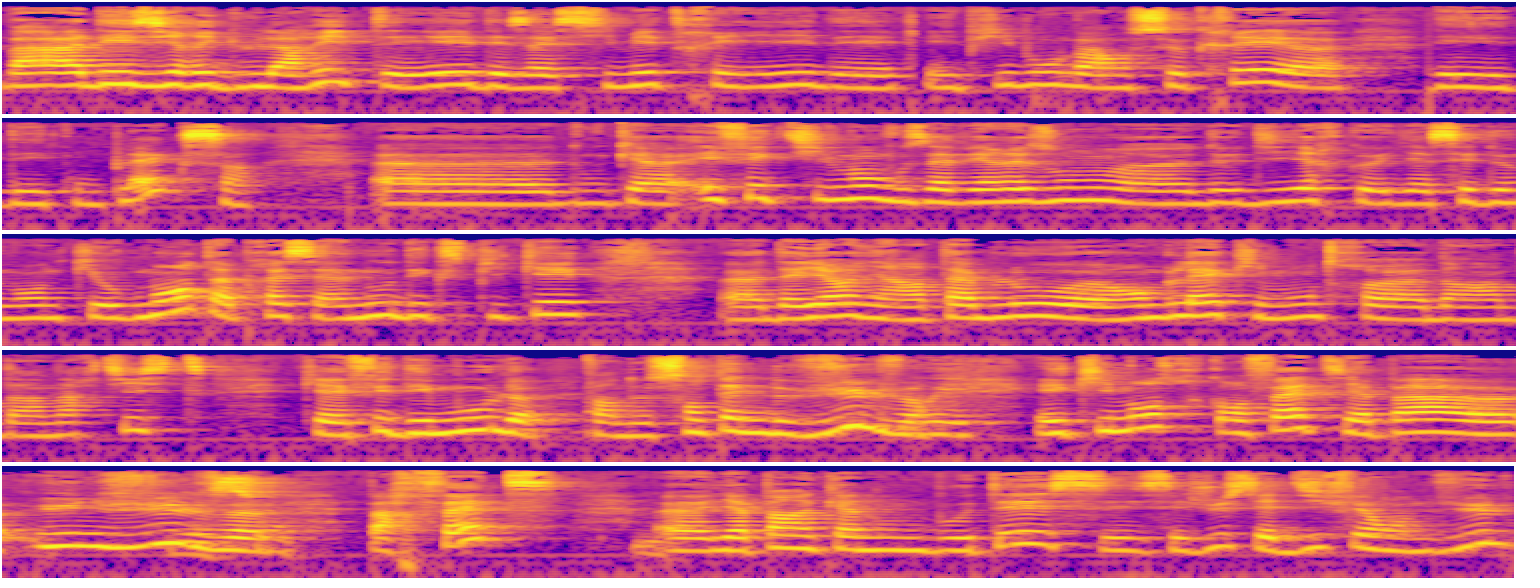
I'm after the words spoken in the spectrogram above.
bah, des irrégularités, des asymétries, des... et puis bon, bah, on se crée euh, des, complexes. Euh, donc euh, effectivement, vous avez raison de dire qu'il y a ces demandes qui augmentent. Après, c'est à nous d'expliquer. D'ailleurs, il y a un tableau anglais qui montre d'un artiste qui avait fait des moules, enfin de centaines de vulves, et qui montre qu'en fait, il n'y a pas une vulve parfaite. Euh, il n'y a pas un canon de beauté, c'est juste il y a différentes vulves.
